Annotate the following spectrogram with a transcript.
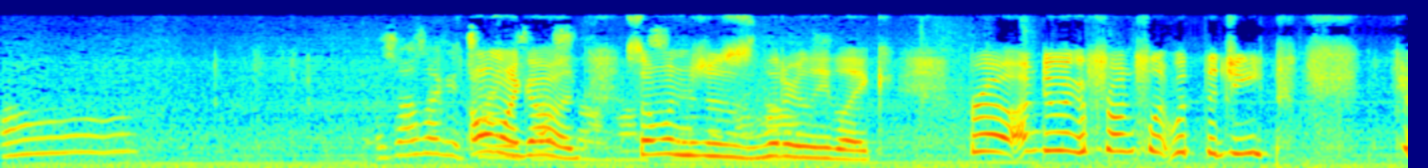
Oh. It sounds like a Chinese Oh my God. Someone's just literally like, bro, I'm doing a front flip with the Jeep.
